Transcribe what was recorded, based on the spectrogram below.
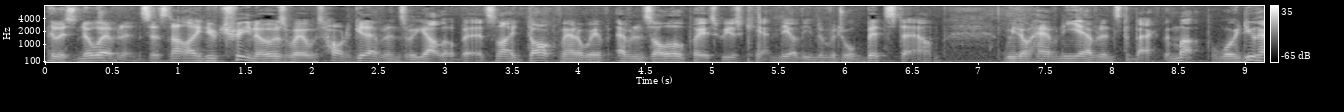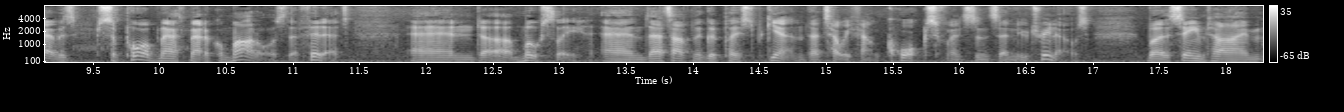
There is no evidence. It's not like neutrinos where it was hard to get evidence, we got a little bit. It's not like dark matter where we have evidence all over the place, we just can't nail the individual bits down. We don't have any evidence to back them up. What we do have is support mathematical models that fit it and uh, mostly, and that's often a good place to begin. That's how we found quarks, for instance, and neutrinos. But at the same time,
